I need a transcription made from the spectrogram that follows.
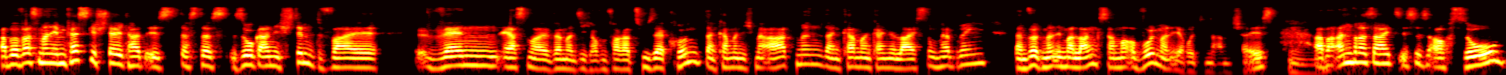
Aber was man eben festgestellt hat, ist, dass das so gar nicht stimmt, weil wenn erstmal, wenn man sich auf dem Fahrrad zu sehr krümmt, dann kann man nicht mehr atmen, dann kann man keine Leistung mehr bringen, dann wird man immer langsamer, obwohl man aerodynamischer ist. Mhm. Aber andererseits ist es auch so,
